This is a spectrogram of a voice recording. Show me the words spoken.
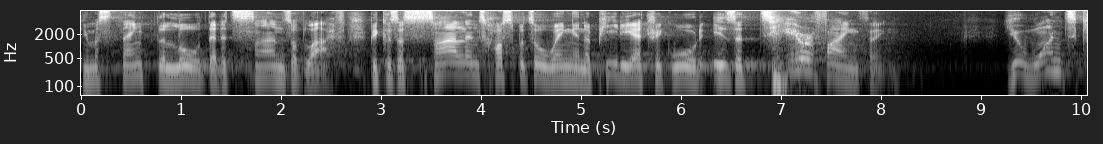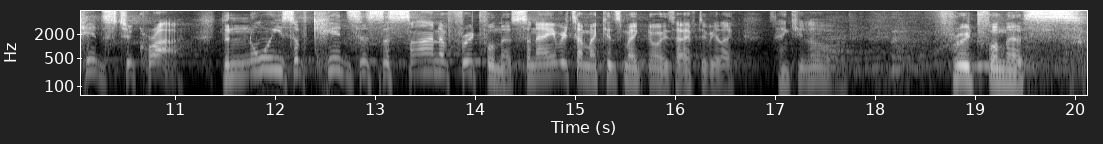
you must thank the Lord that it's signs of life. Because a silent hospital wing in a pediatric ward is a terrifying thing. You want kids to cry. The noise of kids is the sign of fruitfulness. So now every time my kids make noise, I have to be like, Thank you, Lord. fruitfulness.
